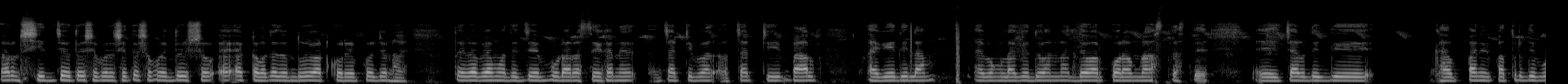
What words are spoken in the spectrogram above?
কারণ শীত যেহেতু এসে পড়ে, শীতের সময় দুইশো একটা বাচ্চার জন্য দুই ওয়াট করে প্রয়োজন হয়। তো এভাবে আমাদের যে বোর্ডার আছে, এখানে চারটি চারটি বাল্ব লাগিয়ে দিলাম এবং লাগিয়ে দেওয়ার দেওয়ার পর আমরা আস্তে আস্তে এই চারদিক দিয়ে পানির পাত্র দেবো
